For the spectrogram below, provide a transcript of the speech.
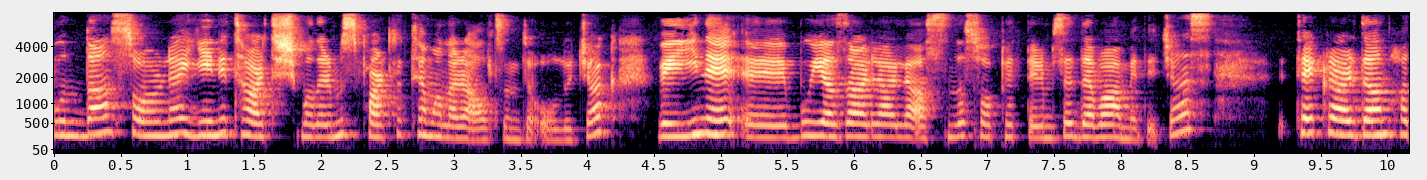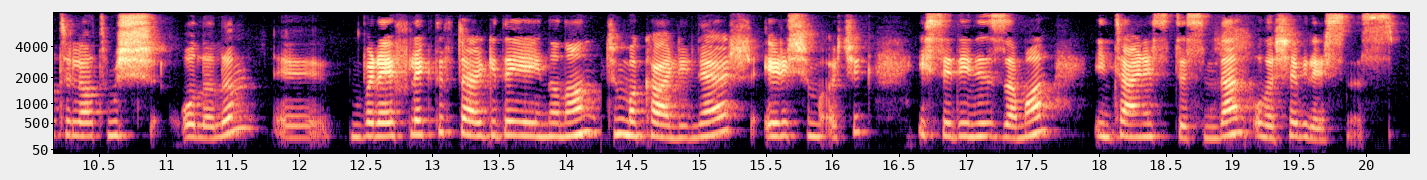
Bundan sonra yeni tartışmalarımız farklı temalar altında olacak ve yine e, bu yazarlarla aslında sohbetlerimize devam edeceğiz. Tekrardan hatırlatmış olalım. E, Reflektif Dergi'de yayınlanan tüm makaleler erişimi açık. İstediğiniz zaman internet sitesinden ulaşabilirsiniz.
